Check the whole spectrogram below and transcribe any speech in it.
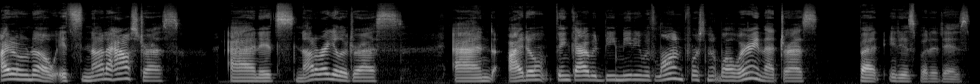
I don't know. It's not a house dress, and it's not a regular dress. And I don't think I would be meeting with law enforcement while wearing that dress, but it is what it is.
